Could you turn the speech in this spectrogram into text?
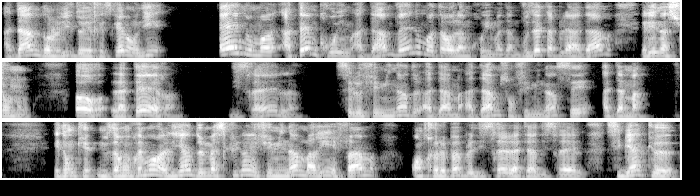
Adam, dans le livre de Yecheskel, on dit Adam, Vous êtes appelé Adam et les nations non. Or, la terre d'Israël, c'est le féminin de Adam. Adam, son féminin, c'est Adama. Et donc, nous avons vraiment un lien de masculin et féminin, mari et femme, entre le peuple d'Israël et la terre d'Israël. Si bien que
